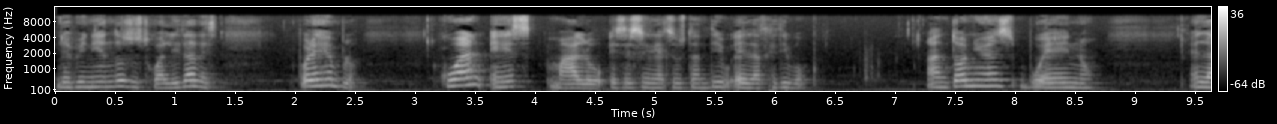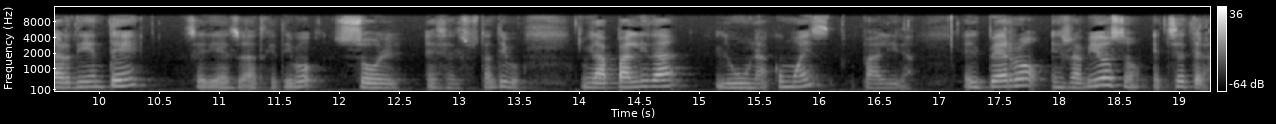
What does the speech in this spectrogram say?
definiendo sus cualidades. Por ejemplo, Juan es malo, ese sería el sustantivo, el adjetivo. Antonio es bueno. El ardiente sería el adjetivo, sol es el sustantivo. La pálida, luna, ¿cómo es? Pálida. El perro es rabioso, etc.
